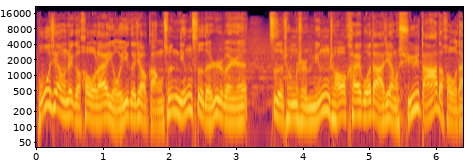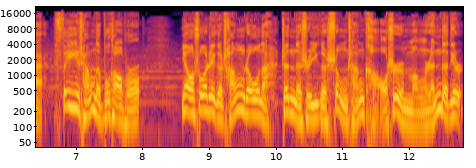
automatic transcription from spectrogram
不像这个后来有一个叫冈村宁次的日本人，自称是明朝开国大将徐达的后代，非常的不靠谱。要说这个常州呢，真的是一个盛产考试猛人的地儿，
